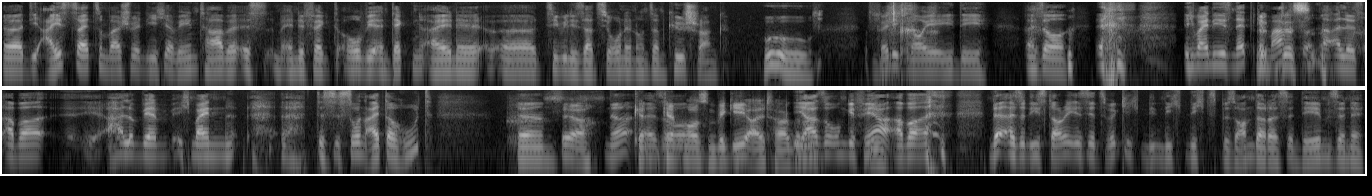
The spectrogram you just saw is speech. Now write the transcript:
äh, die Eiszeit zum Beispiel, die ich erwähnt habe, ist im Endeffekt, oh, wir entdecken eine äh, Zivilisation in unserem Kühlschrank. Uh, völlig neue Idee. Also, ich meine, die ist nett gemacht das, und alles, aber äh, hallo, wer, ich meine, äh, das ist so ein alter Hut. Ähm, ja, ne, kennt, also, kennt man aus dem WG-Alltag. Ja, so ungefähr, ja. aber ne, also die Story ist jetzt wirklich nicht, nichts Besonderes in dem Sinne.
